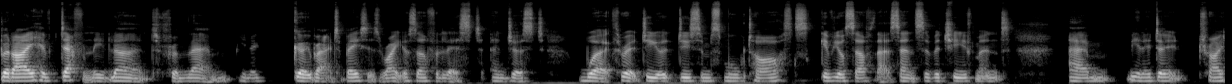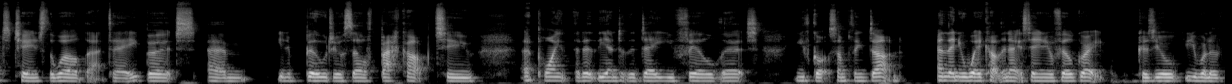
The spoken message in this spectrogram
but I have definitely learned from them. You know, go back to bases, write yourself a list, and just work through it. Do your, do some small tasks, give yourself that sense of achievement. Um, you know, don't try to change the world that day, but um, you know, build yourself back up to a point that at the end of the day you feel that you've got something done, and then you'll wake up the next day and you'll feel great because you'll you will have,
